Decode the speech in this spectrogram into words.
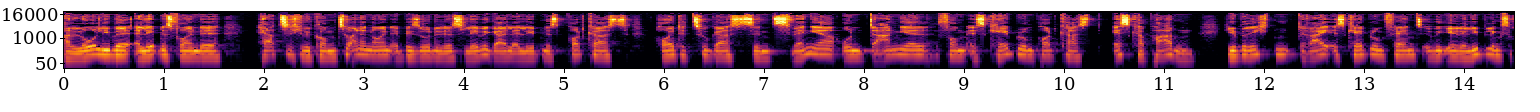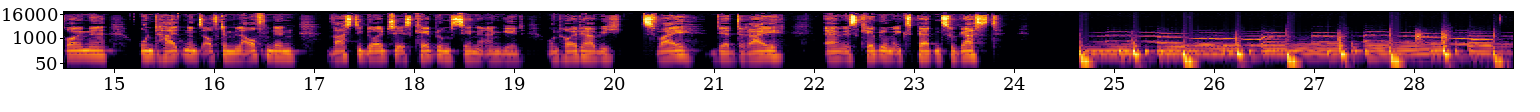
Hallo, liebe Erlebnisfreunde. Herzlich willkommen zu einer neuen Episode des Lebegeil Erlebnis Podcasts. Heute zu Gast sind Svenja und Daniel vom Escape Room Podcast Eskapaden. Hier berichten drei Escape Room Fans über ihre Lieblingsräume und halten uns auf dem Laufenden, was die deutsche Escape Room Szene angeht. Und heute habe ich zwei der drei äh, Escape Room Experten zu Gast.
